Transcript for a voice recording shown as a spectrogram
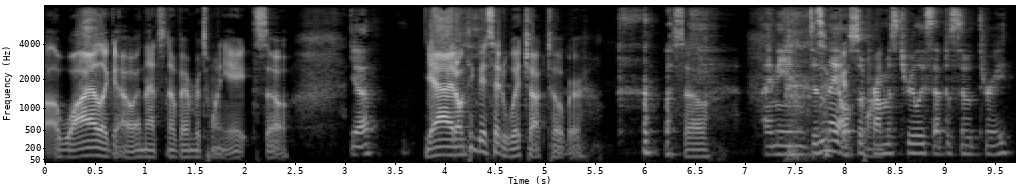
a while ago, and that's November 28th. So yeah, yeah, I don't think they said which October. so I mean, didn't they also point. promise to release episode three?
